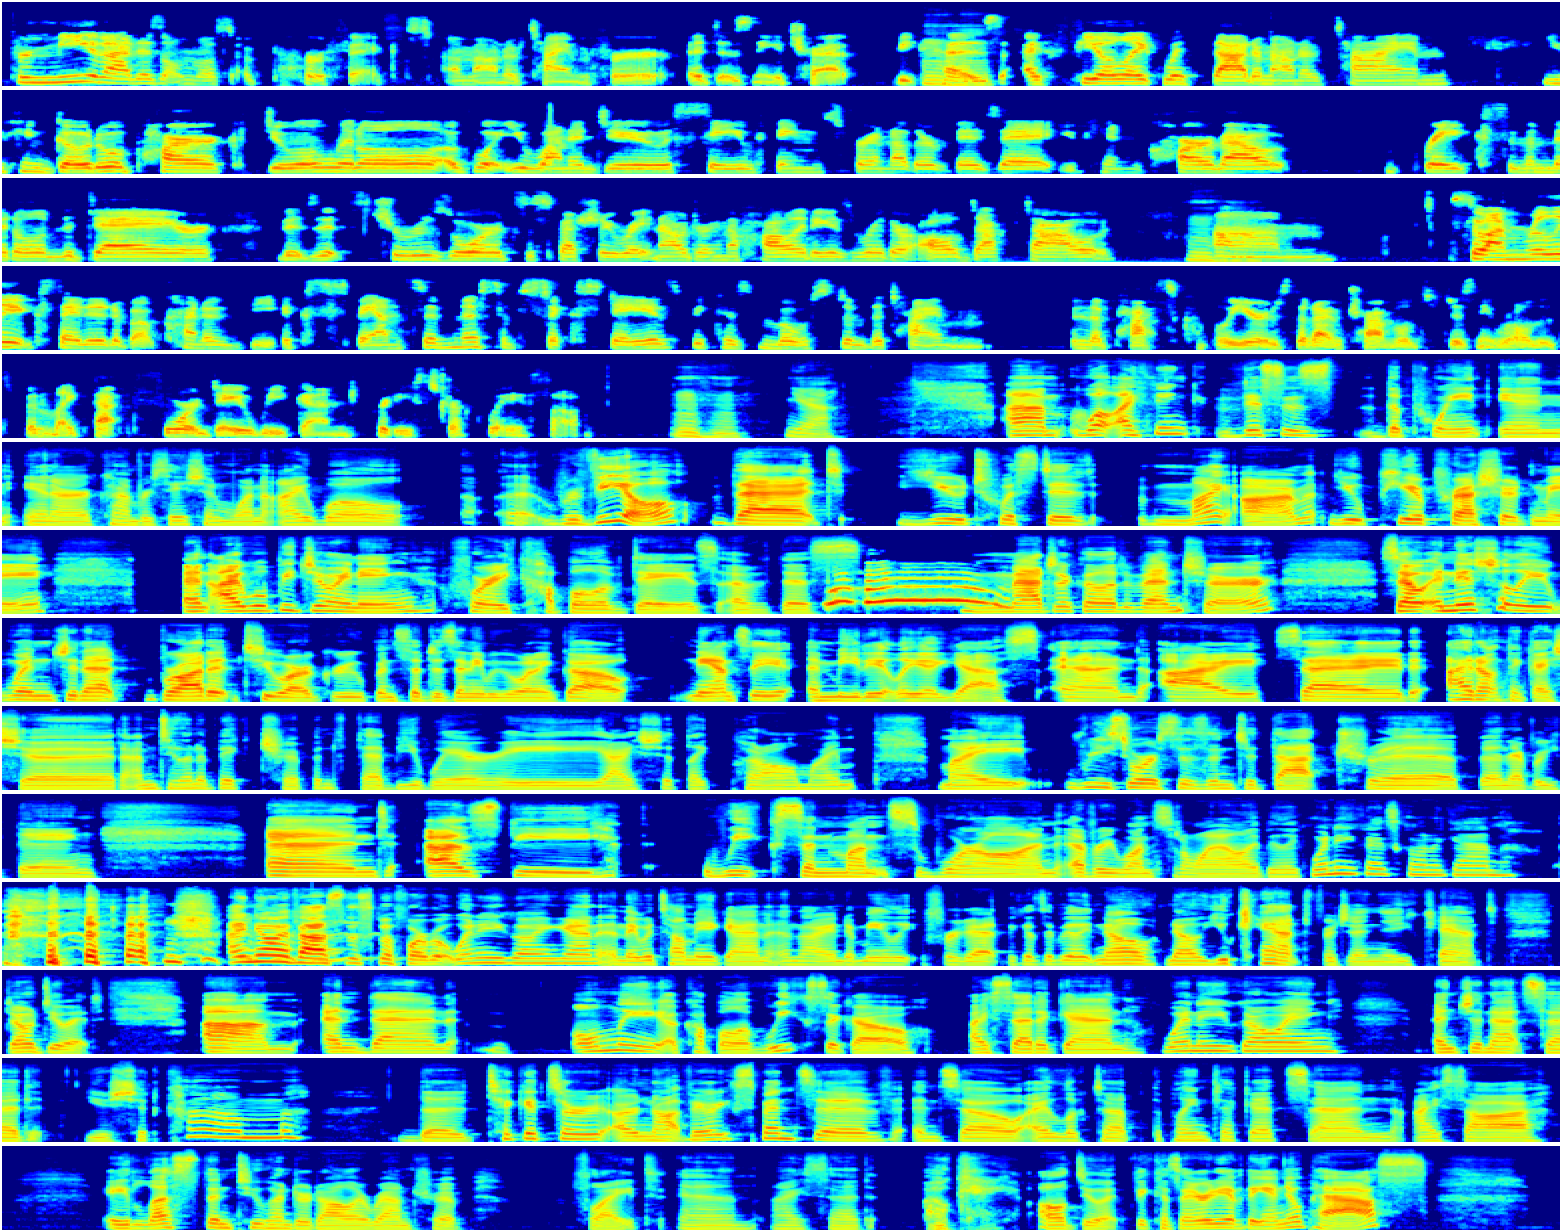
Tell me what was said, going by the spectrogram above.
For me, that is almost a perfect amount of time for a Disney trip because mm-hmm. I feel like with that amount of time, you can go to a park, do a little of what you want to do, save things for another visit. You can carve out breaks in the middle of the day or visits to resorts, especially right now during the holidays where they're all decked out. Mm-hmm. Um, so I'm really excited about kind of the expansiveness of six days because most of the time in the past couple years that I've traveled to Disney World, it's been like that four day weekend pretty strictly. So, mm-hmm. yeah. Um, well, I think this is the point in in our conversation when I will uh, reveal that you twisted my arm, you peer pressured me, and I will be joining for a couple of days of this magical adventure. So initially, when Jeanette brought it to our group and said, "Does anybody want to go?" Nanci immediately a yes. And I said, I don't think I should. I'm doing a big trip in February. I should like put all my my resources into that trip and everything. And as the weeks and months wore on, every once in a while I'd be like, When are you guys going again? I know I've asked this before, but when are you going again? And they would tell me again, and then I'd immediately forget because I'd be like, no, no, you can't, Virginia, you can't. Don't do it. Um, and then only a couple of weeks ago, I said again, when are you going? And Jeanette said, you should come. The tickets are, are not very expensive. And so I looked up the plane tickets and I saw a less than $200 round trip flight. And I said, okay, I'll do it because I already have the annual pass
